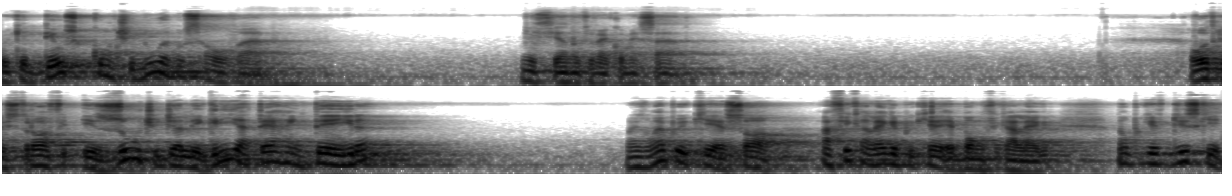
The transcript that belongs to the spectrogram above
porque Deus continua nos salvar nesse ano que vai começar. Outra estrofe, exulte de alegria a terra inteira, mas não é porque é só, ah, fica alegre porque é bom ficar alegre. Não, porque diz que,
